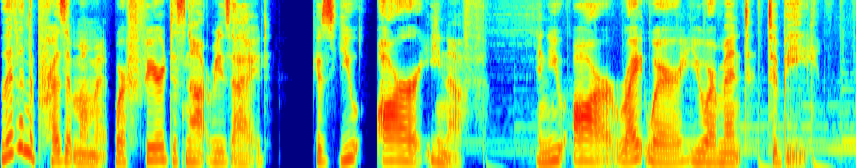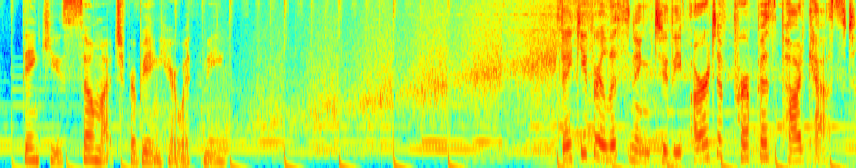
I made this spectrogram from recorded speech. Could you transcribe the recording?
Live in the present moment where fear does not reside, because you are enough and you are right where you are meant to be. Thank you so much for being here with me. Thank you for listening to the Art of Purpose podcast.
